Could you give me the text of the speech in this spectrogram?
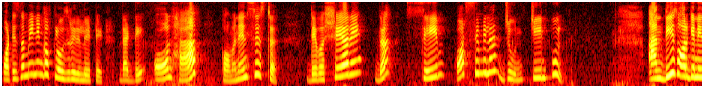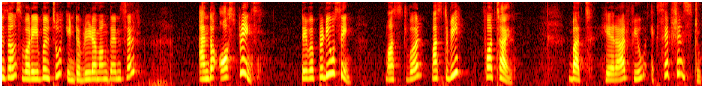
What is the meaning of closely related? That they all have common ancestor they were sharing the same or similar gene, gene pool. And these organisms were able to interbreed among themselves and the offsprings they were producing must were must be fertile. But here are few exceptions too.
